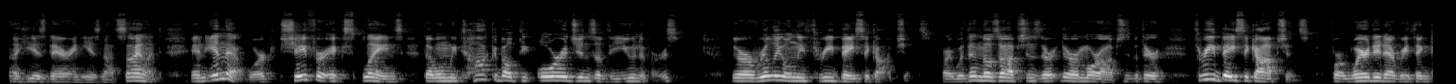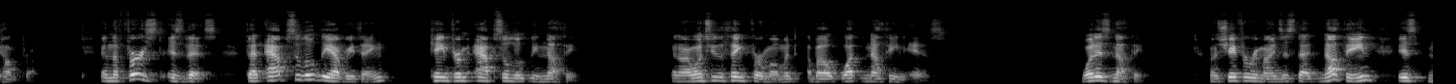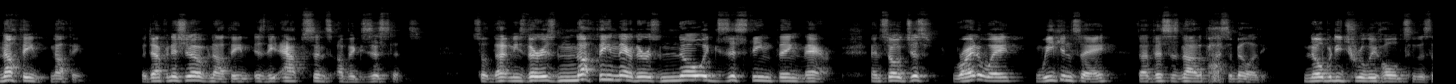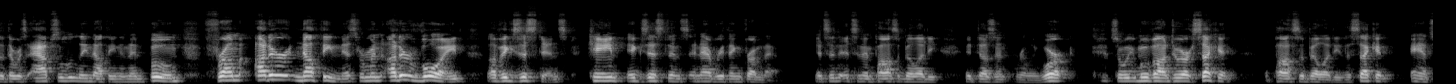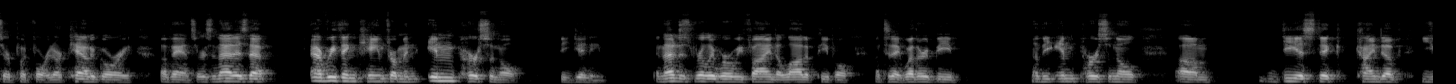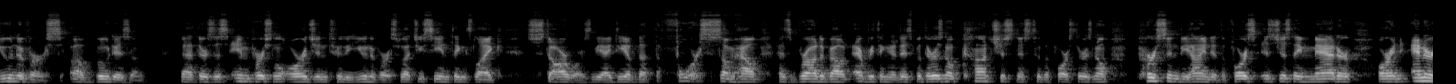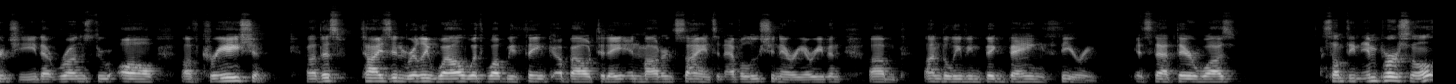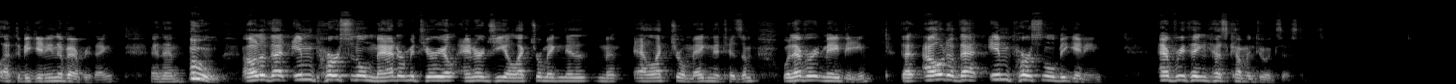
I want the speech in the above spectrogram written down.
Uh, he is there and he is not silent. And in that work, Schaeffer explains that when we talk about the origins of the universe, there are really only three basic options. Right? Within those options, there, there are more options, but there are three basic options for where did everything come from. And the first is this that absolutely everything came from absolutely nothing. And I want you to think for a moment about what nothing is. What is nothing? Well, Schaeffer reminds us that nothing is nothing, nothing. The definition of nothing is the absence of existence. So that means there is nothing there. There is no existing thing there. And so, just right away, we can say that this is not a possibility. Nobody truly holds to this, that there was absolutely nothing. And then, boom, from utter nothingness, from an utter void of existence, came existence and everything from that. It's an, it's an impossibility. It doesn't really work. So, we move on to our second possibility, the second answer put forward, our category of answers, and that is that everything came from an impersonal beginning. And that is really where we find a lot of people today, whether it be the impersonal um, deistic kind of universe of Buddhism. That there's this impersonal origin to the universe that you see in things like Star Wars, the idea of that the Force somehow has brought about everything that is, but there is no consciousness to the Force. There is no person behind it. The Force is just a matter or an energy that runs through all of creation. Uh, this ties in really well with what we think about today in modern science and evolutionary or even um, unbelieving Big Bang theory. It's that there was something impersonal at the beginning of everything, and then boom, out of that impersonal matter, material, energy, electromagnetism, whatever it may be, that out of that impersonal beginning, everything has come into existence.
